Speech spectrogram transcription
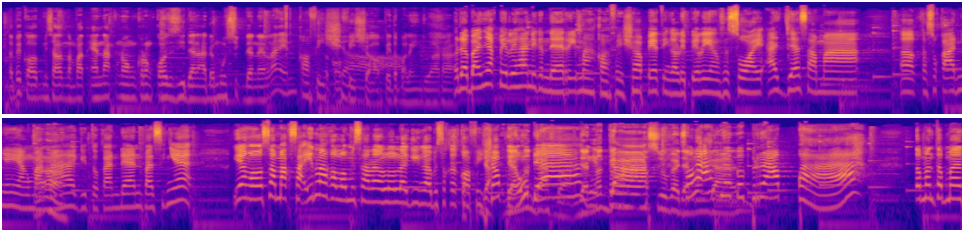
tapi kalau misalkan tempat enak nongkrong cozy dan ada musik dan lain-lain, Coffee ke coffee shop. shop itu paling juara. Udah banyak pilihan di Kendari mah coffee shop ya tinggal dipilih yang sesuai aja sama eh, kesukaannya yang mana gitu kan. Dan pastinya ya nggak usah maksain lah kalau misalnya lo lagi nggak bisa ke coffee shop ya udah jangan gitu. ngegas juga, jangan Soalnya ada ngegas. beberapa teman-teman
